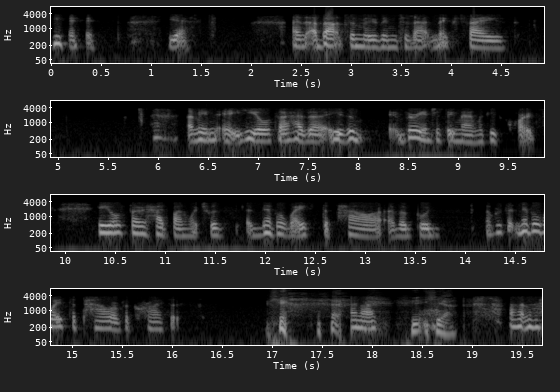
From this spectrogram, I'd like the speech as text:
Yes, yes, and about to move into that next phase. I mean, eh, he also has a he's a very interesting man with his quotes. He also had one which was never waste the power of a good. Was it never waste the power of a crisis? Yeah. and I. yeah. And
